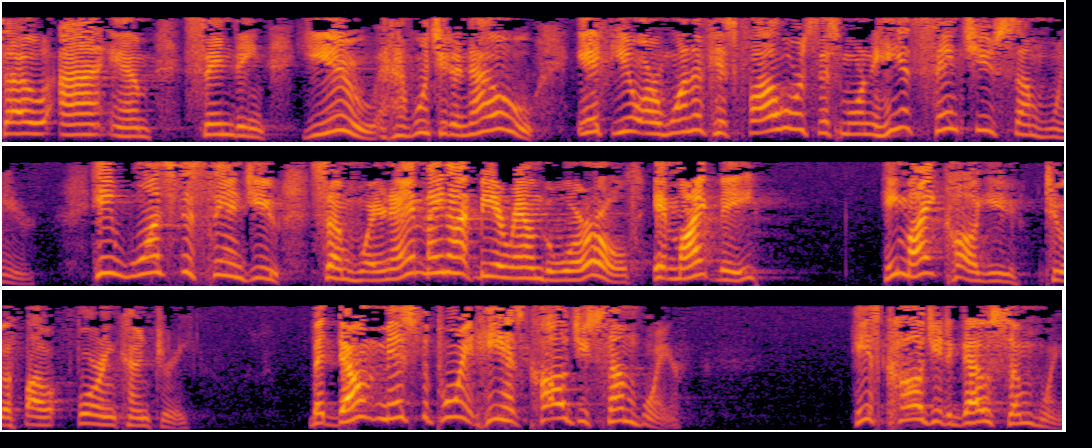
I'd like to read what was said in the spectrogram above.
so I am sending you. And I want you to know, if you are one of His followers this morning, He has sent you somewhere. He wants to send you somewhere. Now, it may not be around the world. It might be. He might call you to a foreign country. But don't miss the point. He has called you somewhere. He has called you to go somewhere.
